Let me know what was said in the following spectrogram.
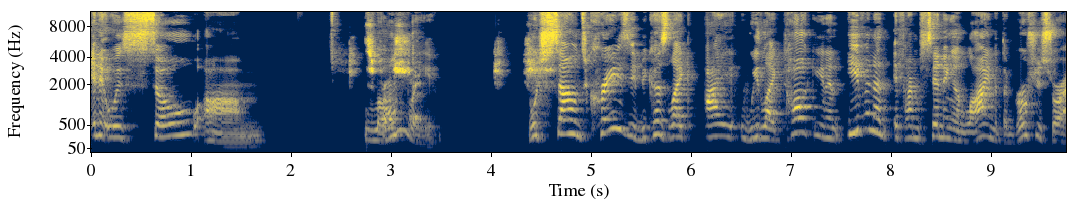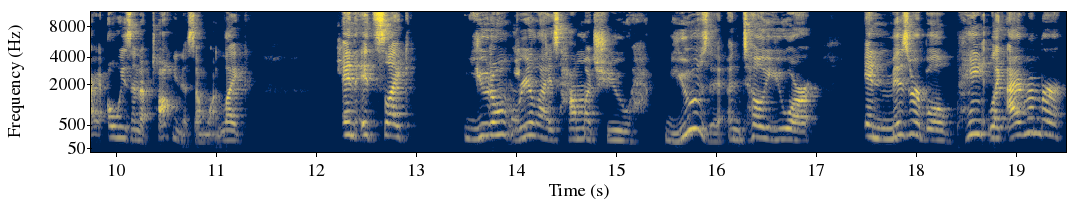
and it was so um lonely. Which sounds crazy because like I we like talking and even if I'm standing in line at the grocery store, I always end up talking to someone. Like and it's like you don't realize how much you use it until you are in miserable pain. Like I remember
